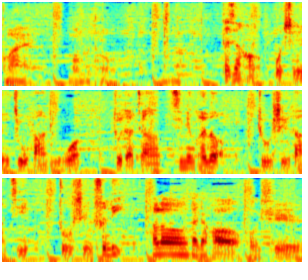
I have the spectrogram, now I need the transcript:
乖，摸摸头。大家好，我是九五八李窝，祝大家新年快乐，诸事大吉，诸事顺利。Hello，大家好，我是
